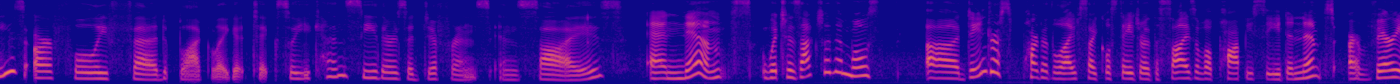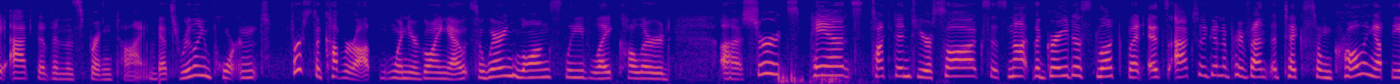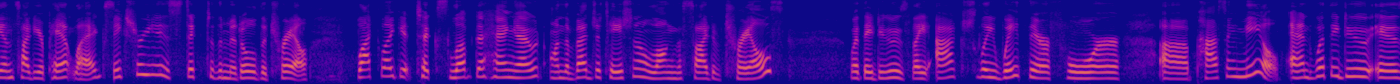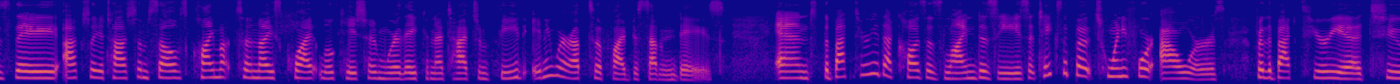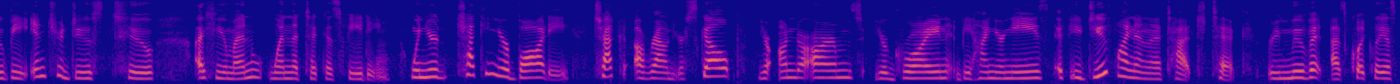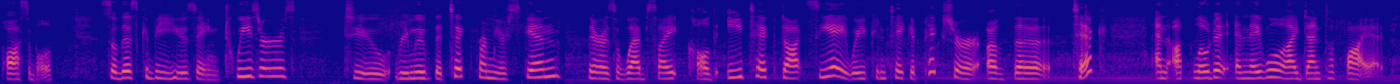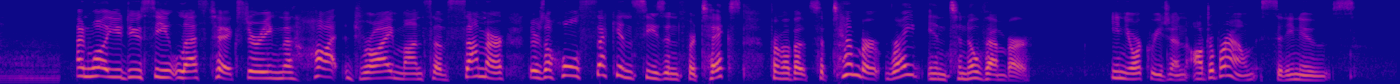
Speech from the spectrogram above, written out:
These are fully fed black-legged ticks, so you can see there's a difference in size. And nymphs, which is actually the most uh, dangerous part of the life cycle stage are the size of a poppy seed and nymphs are very active in the springtime. It's really important first to cover up when you're going out. So wearing long sleeve light colored uh, shirts, pants, tucked into your socks. It's not the greatest look, but it's actually going to prevent the ticks from crawling up the inside of your pant legs. Make sure you stick to the middle of the trail. Black-legged ticks love to hang out on the vegetation along the side of trails. What they do is they actually wait there for a passing meal. And what they do is they actually attach themselves, climb up to a nice quiet location where they can attach and feed anywhere up to five to seven days. And the bacteria that causes Lyme disease, it takes about 24 hours for the bacteria to be introduced to a human when the tick is feeding. When you're checking your body, check around your scalp, your underarms, your groin, behind your knees. If you do find an attached tick, remove it as quickly as possible. So this could be using tweezers, to remove the tick from your skin, there is a website called etick.ca where you can take a picture of the tick and upload it and they will identify it. And while you do see less ticks during the hot, dry months of summer, there's a whole second season for ticks from about September right into November. In York Region, Audra Brown, City News.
